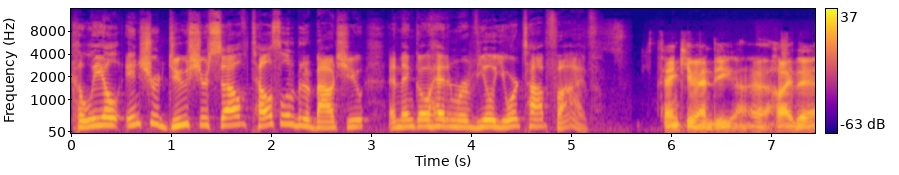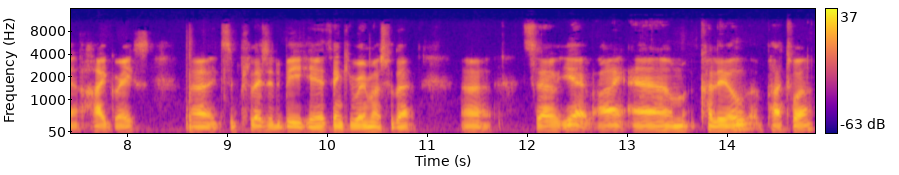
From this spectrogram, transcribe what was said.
Khalil, introduce yourself, tell us a little bit about you, and then go ahead and reveal your top five. Thank you, Andy. Uh, hi there. Hi, Grace. Uh, it's a pleasure to be here. Thank you very much for that. Uh, so, yeah, I am Khalil Patwa,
